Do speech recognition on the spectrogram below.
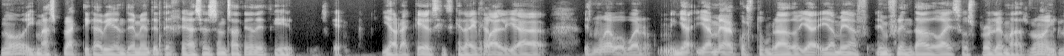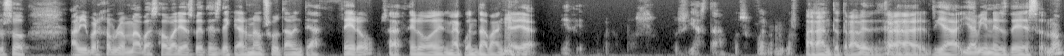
¿no? y más práctica, evidentemente, te genera esa sensación de decir, es que ¿y ahora qué? Si es que da igual, ya es nuevo, bueno, ya, ya me he acostumbrado, ya, ya me he enfrentado a esos problemas, ¿no? Incluso a mí, por ejemplo, me ha pasado varias veces de quedarme absolutamente a cero, o sea, cero en la cuenta bancaria, y decir, bueno, pues, pues ya está, pues bueno, pues para adelante otra vez, ya, ya vienes de eso, ¿no?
